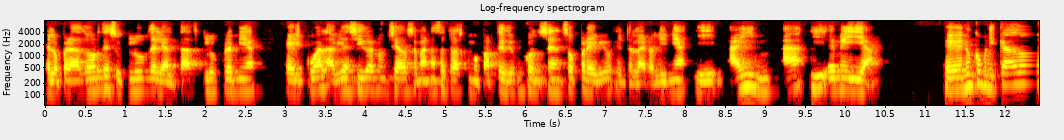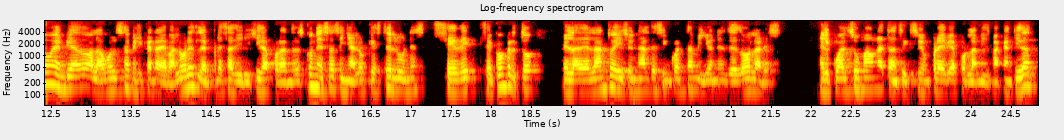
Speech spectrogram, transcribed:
el operador de su club de lealtad, Club Premier, el cual había sido anunciado semanas atrás como parte de un consenso previo entre la aerolínea y AIMIA. En un comunicado enviado a la Bolsa Mexicana de Valores, la empresa dirigida por Andrés Conesa señaló que este lunes se, se concretó el adelanto adicional de 50 millones de dólares, el cual suma una transacción previa por la misma cantidad.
